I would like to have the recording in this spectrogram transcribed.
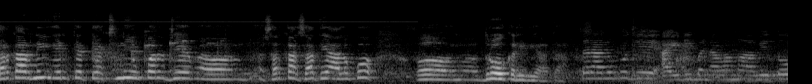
સરકારની એ રીતે ટેક્સની ઉપર જે સરકાર સાથે આ લોકો દ્રોહ કરી રહ્યા હતા. સર આ લોકો જે આઈડી બનાવવામાં આવે તો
